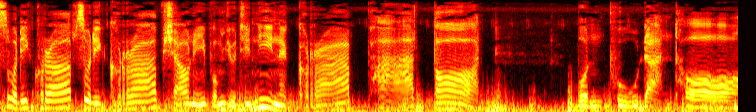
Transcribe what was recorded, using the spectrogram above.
สวัสดีครับ สวัสดีครับ เช้านี้ผมอยู่ที่นี่นะครับ ผาตอด บนภูด่านทอง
